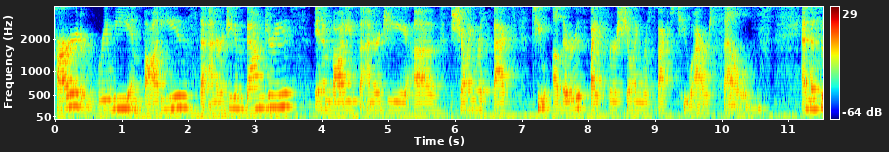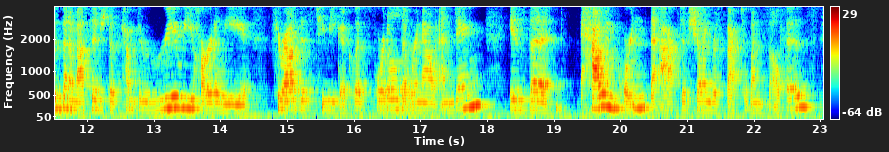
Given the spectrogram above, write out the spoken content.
card really embodies the energy of boundaries it embodies the energy of showing respect to others by first showing respect to ourselves and this has been a message that's come through really heartily throughout this two week eclipse portal that we're now ending is that how important the act of showing respect to oneself is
